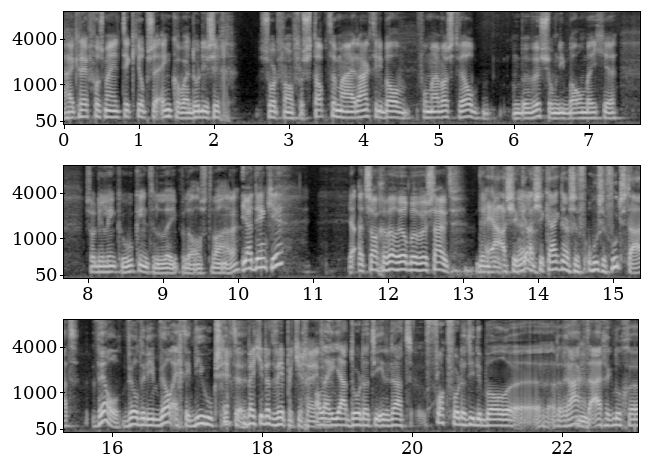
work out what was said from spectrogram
Ja, hij kreeg volgens mij een tikje op zijn enkel, waardoor hij zich soort van verstapte. Maar hij raakte die bal, voor mij was het wel een bewust om die bal een beetje zo die linkerhoek in te lepelen als het ware. Ja, denk je? Ja, het zag er wel heel bewust uit, denk Ja, ik. als je, Ja. als je kijkt naar zijn, hoe zijn voet staat. Wel, wilde hij hem wel echt in die hoek Echt schieten. een beetje dat wippertje geven. Alleen ja, doordat hij inderdaad vlak voordat hij de bal eh, raakte, Ja. eigenlijk nog eh,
